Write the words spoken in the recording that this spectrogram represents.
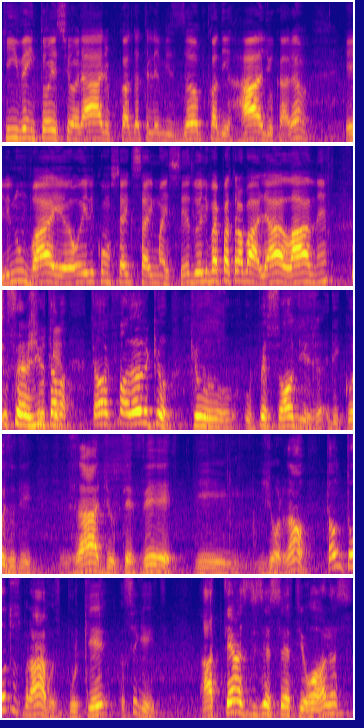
que inventou esse horário por causa da televisão, por causa de rádio, caramba, ele não vai, ou ele consegue sair mais cedo, ou ele vai para trabalhar lá, né? O Serginho quê? tava, tava falando que, o, que o, o pessoal de, de coisa de rádio, TV e, e jornal estão todos bravos, porque é o seguinte, até às 17 horas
